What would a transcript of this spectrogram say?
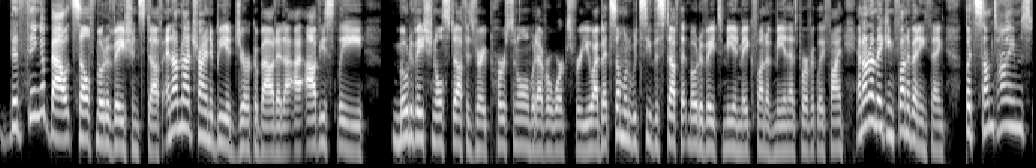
the thing about self motivation stuff, and I'm not trying to be a jerk about it. I, obviously motivational stuff is very personal and whatever works for you. I bet someone would see the stuff that motivates me and make fun of me, and that's perfectly fine. And I'm not making fun of anything, but sometimes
